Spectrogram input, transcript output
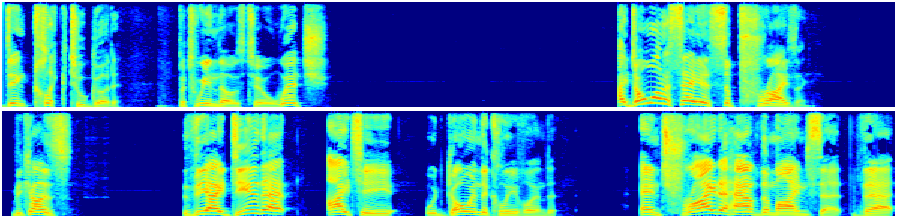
didn't click too good between those two, which I don't want to say is surprising because the idea that IT would go into Cleveland and try to have the mindset that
